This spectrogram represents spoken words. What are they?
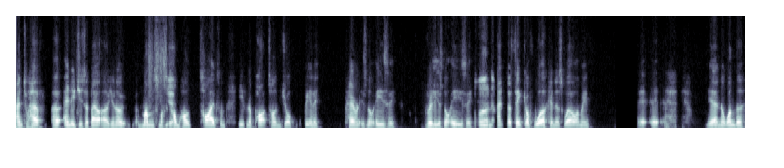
and to have her energies about her. You know, mums must yeah. come home tired from even a part time job. Being a parent is not easy. Really, it's not easy. Oh, no. And to think of working as well. I mean, it, it, yeah, no wonder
